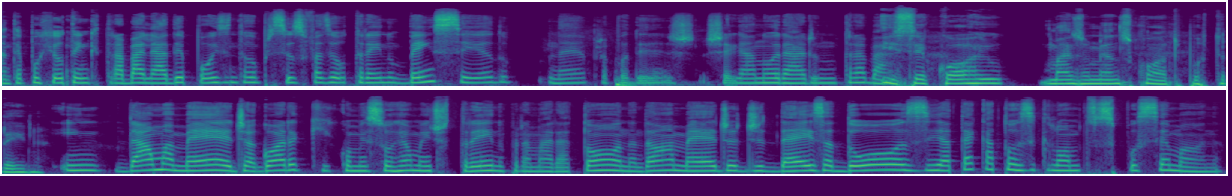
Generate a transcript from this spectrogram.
Até porque eu tenho que trabalhar depois, então eu preciso fazer o treino bem cedo, né, para poder chegar no horário no trabalho. E você corre mais ou menos quanto por treino? Em, dá uma média, agora que começou realmente o treino para maratona, dá uma média de 10 a 12 até 14 quilômetros por semana.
